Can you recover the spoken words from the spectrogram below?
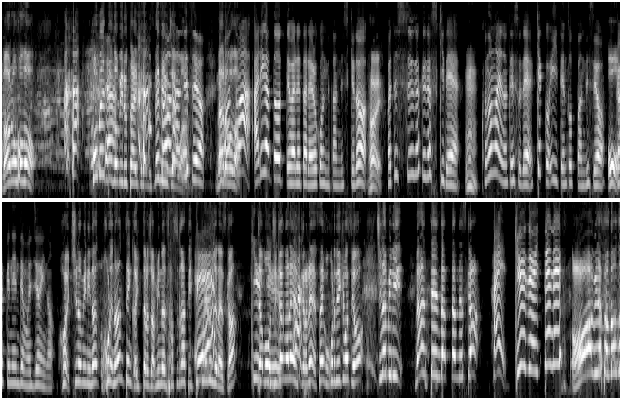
なるほど褒めて伸びるタイプなんですねみゆちゃんは。そうなんですよ。なるほど。ありがとうって言われたら喜んでたんですけど、はい。私数学が好きでうん。この前のテストで結構いい点取ったんですよ。お学年でも上位の。はいちなみになんこれ何点か言ったらじゃあみんなでさすがって言ってくれるんじゃないですか、えーじゃあもう時間がないですからね。最後これでいきますよ。ちなみに何点だったんですか？はい91点です。おお皆さんどうぞ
